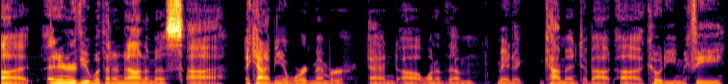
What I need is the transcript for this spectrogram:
uh, an interview with an anonymous uh, Academy Award member, and uh, one of them made a comment about uh, Kodi McPhee.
